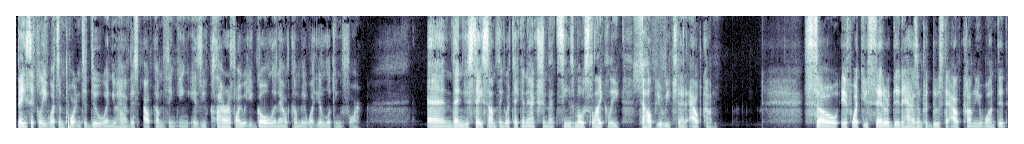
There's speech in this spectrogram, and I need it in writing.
basically what's important to do when you have this outcome thinking is you clarify what your goal and outcome is what you're looking for and then you say something or take an action that seems most likely to help you reach that outcome so if what you said or did hasn't produced the outcome you wanted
